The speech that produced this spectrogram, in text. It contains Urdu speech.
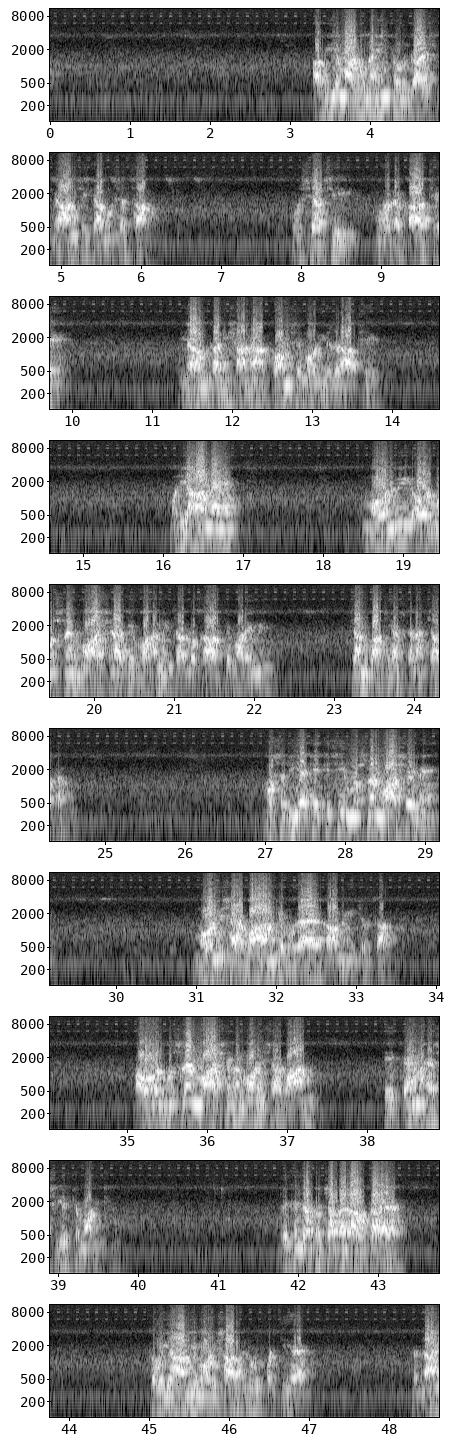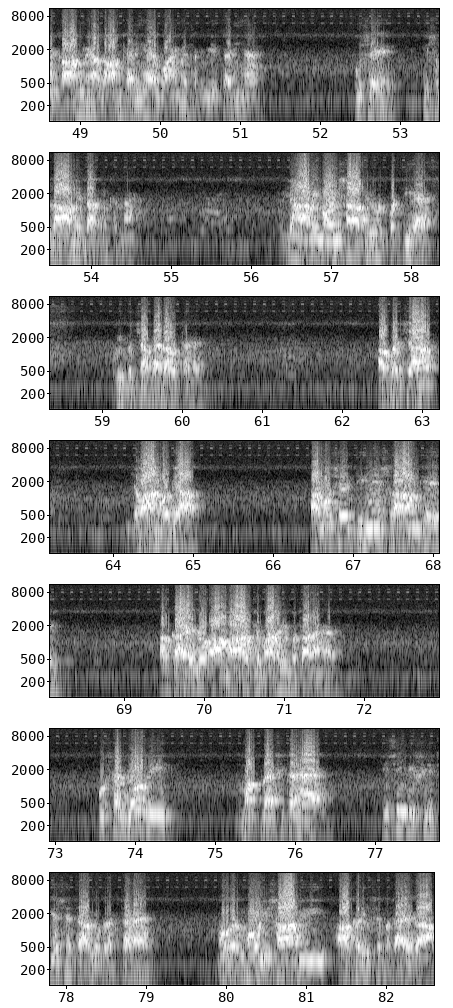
اب یہ معلوم نہیں کہ ان کا اس بیان سے کیا مقصد تھا۔ وہ سیاسی محرکات تھے یا ان کا نشانہ کون سے مولوی حضرات تھے۔ اور یہاں میں مولوی اور مسلم معاشرہ کے باہمی تعلقات کے بارے میں چند باتیں عرض کرنا چاہتا ہوں۔ مقصد یہ کہ کسی مسلم معاشرے میں مولوی صاحبان کے بغیر کام نہیں چلتا۔ اور مسلم معاشرے میں مولوی صاحبان ایک اہم حیثیت کے مالک ہیں۔ دیکھیں جب بچہ پیدا ہوتا ہے تو یہاں بھی مولوی صاحب کی ضرورت پڑتی ہے۔ دائیں کان میں اذان کہنی ہے، بائیں میں تکبیر کہنی ہے۔ اسے اسلام میں داخل کرنا ہے۔ تو یہاں بھی مولوی صاحب کی ضرورت پڑتی ہے وہی بچہ پیدا ہوتا ہے۔ اب بچہ جوان ہو گیا، اب اسے دین اسلام کے عقائد و اعمال کے بارے میں بتانا ہے۔ اس کا جو بھی مقبہ فکر ہے کسی بھی فرقے سے تعلق رکھتا ہے، مگر مولوی صاحب ہی آ کر اسے بتائے گا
